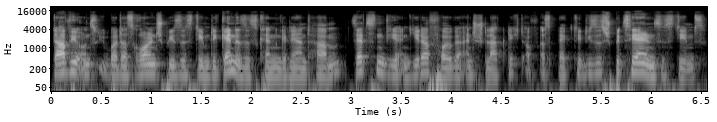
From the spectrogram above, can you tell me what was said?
Da wir uns über das Rollenspielsystem The Genesis kennengelernt haben, setzen wir in jeder Folge ein Schlaglicht auf Aspekte dieses speziellen Systems.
